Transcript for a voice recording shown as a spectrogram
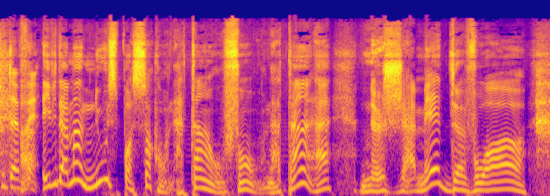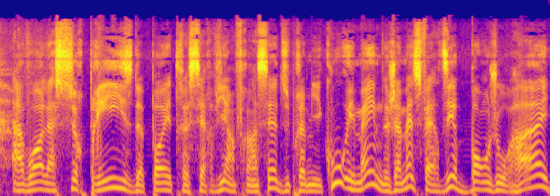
Tout à fait. Alors, évidemment, nous, c'est pas ça qu'on attend au fond. On attend à ne jamais devoir avoir la surprise de pas être servi en français du premier coup et même ne jamais se faire dire bonjour, hi,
